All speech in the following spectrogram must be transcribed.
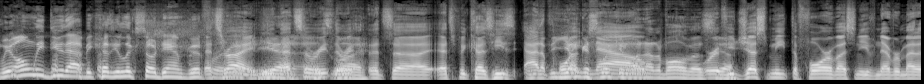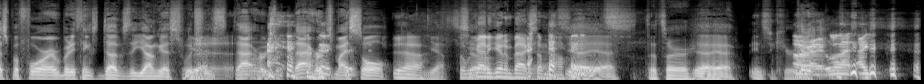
we only do that because he looks so damn good. that's for right. Yeah, that's the, re- that's the re- that's uh that's because he's at a the point youngest now looking one out of all of us. where yeah. if you just meet the four of us and you've never met us before, everybody thinks Doug's the youngest, which Yeah. is that hurts that hurts my soul. yeah. Yeah. So, So- we got to get him back somehow. Yeah, yeah. That's, that's our Yeah, yeah. insecurity. all right well I, I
